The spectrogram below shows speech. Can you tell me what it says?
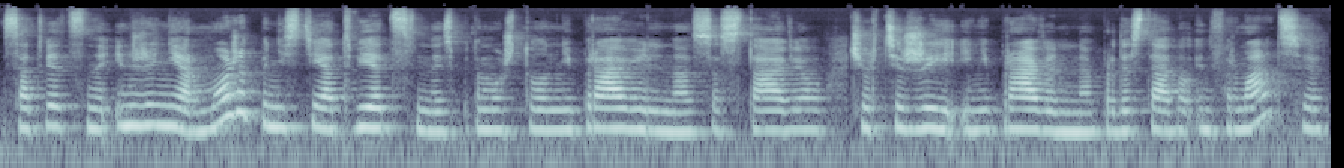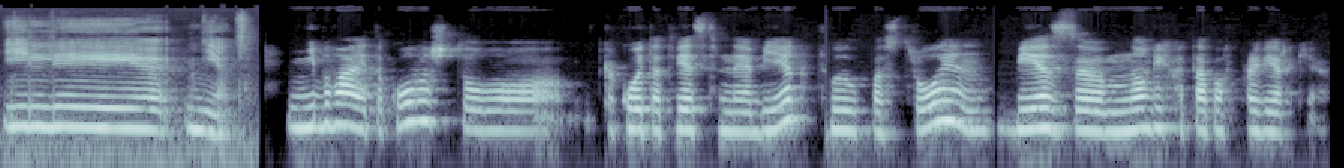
Соответственно, инженер может понести ответственность, потому что он неправильно составил чертежи и неправильно предоставил информацию, или нет? Не бывает такого, что какой-то ответственный объект был построен без многих этапов проверки.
